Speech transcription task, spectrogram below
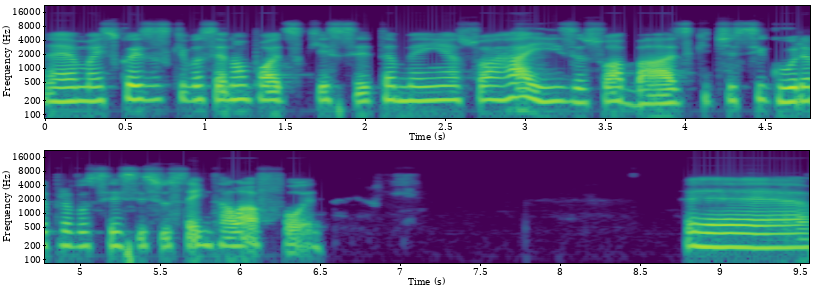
né, mas coisas que você não pode esquecer também é a sua raiz, a sua base que te segura para você se sustentar lá fora. Eh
